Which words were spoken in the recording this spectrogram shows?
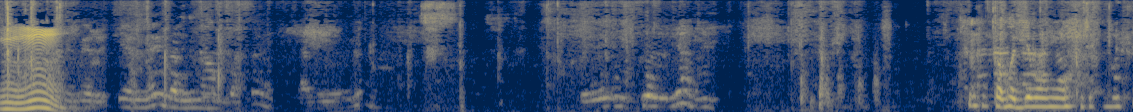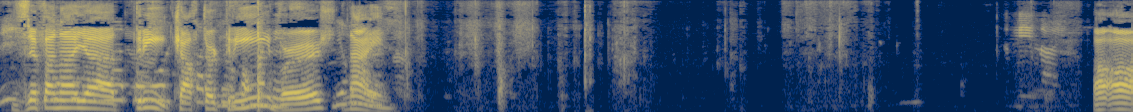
mm Kamadya Zephaniah 3, chapter 3, verse 9. Oo.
